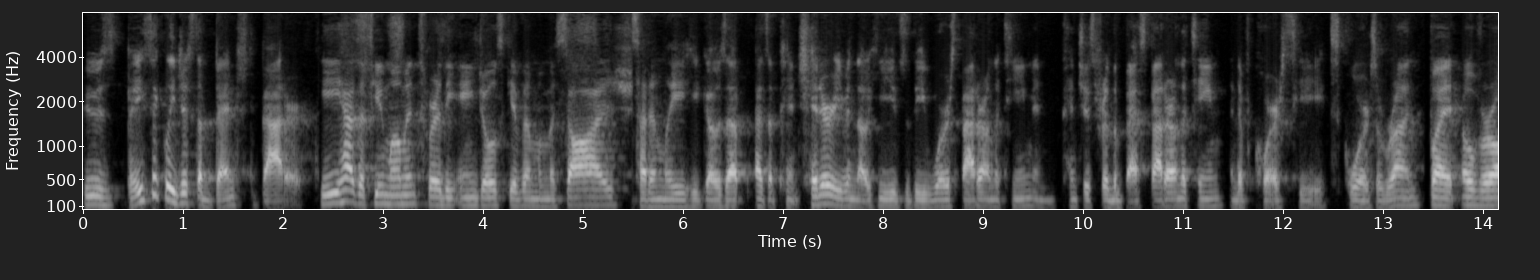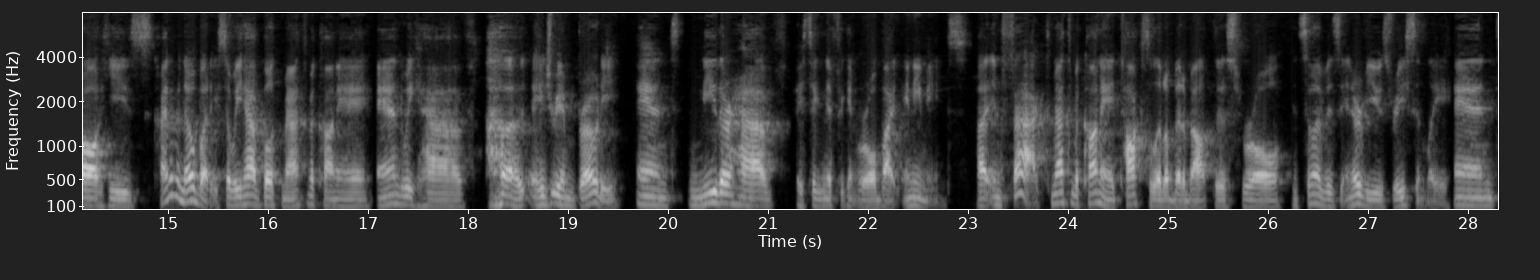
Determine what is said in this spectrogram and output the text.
who's basically just a benched batter. He has a few moments where the Angels give him a massage. Suddenly, he goes up as a pinch hitter, even though he's the worst batter on the team and pinches for the best batter on the team. And of course, he scores a run. But overall, he's kind of a nobody. So we have both Matthew McConaughey and we have uh, Adrien Brody, and neither have a significant role by any means. Uh, in fact, Matthew McConaughey talks a little bit about this role in some of his interviews recently, and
